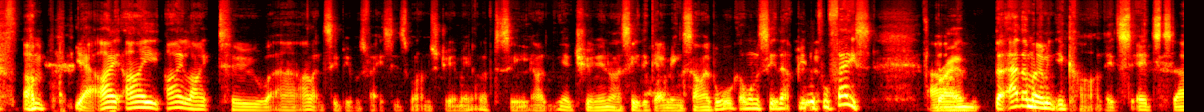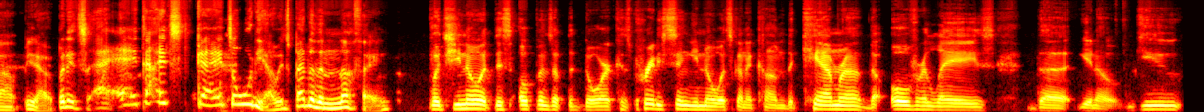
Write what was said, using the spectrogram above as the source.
um, yeah, I, I I like to uh, I like to see people's faces when I'm streaming. I love to see I you know, tune in. I see the gaming cyborg. I want to see that beautiful face. Um, Right. But at the moment, you can't. It's it's uh, you know, but it's uh, it, it's it's audio. It's better than nothing. But you know what? This opens up the door because pretty soon you know what's going to come. The camera, the overlays, the you know you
